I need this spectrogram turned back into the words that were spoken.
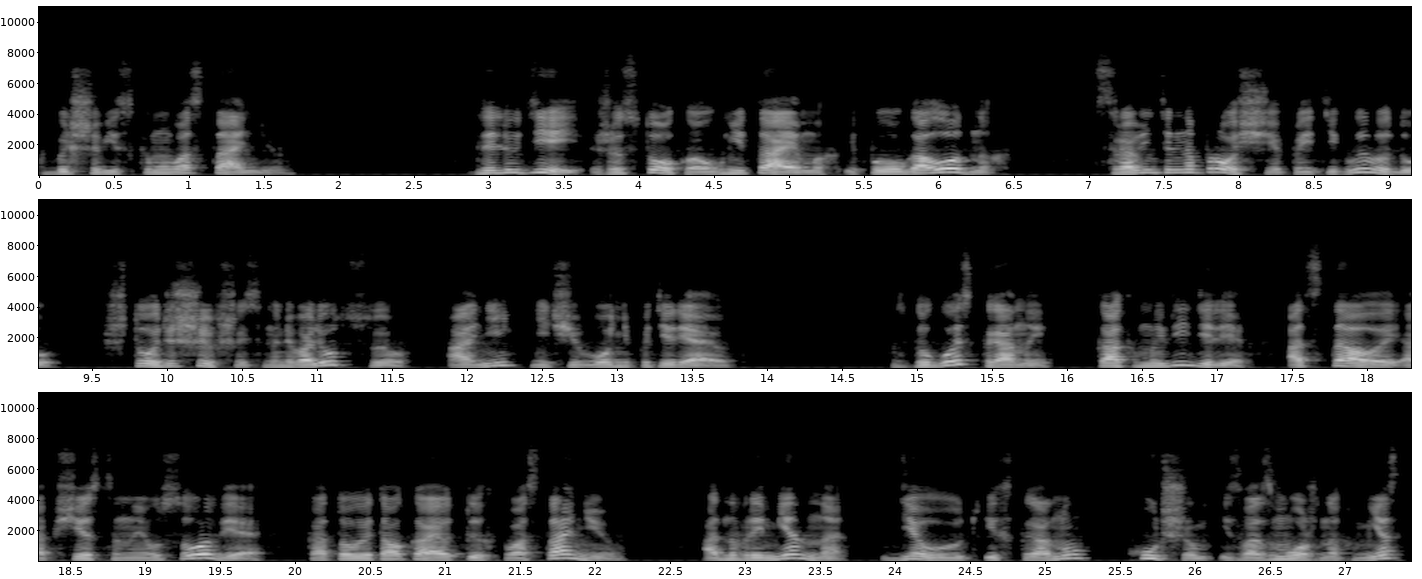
к большевистскому восстанию. Для людей, жестоко угнетаемых и полуголодных, сравнительно проще прийти к выводу, что, решившись на революцию, они ничего не потеряют. С другой стороны, как мы видели, отсталые общественные условия, которые толкают их к восстанию, одновременно делают их страну худшим из возможных мест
